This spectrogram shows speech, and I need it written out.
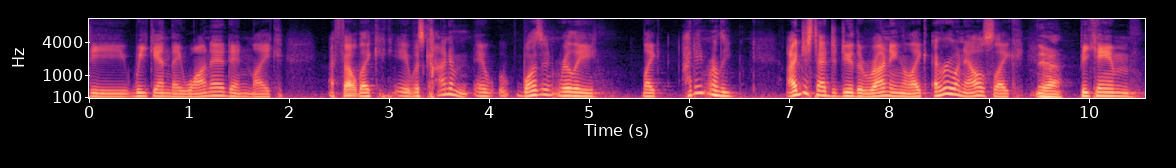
the weekend they wanted, and like I felt like it was kind of it wasn't really like I didn't really I just had to do the running like everyone else like Yeah. became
